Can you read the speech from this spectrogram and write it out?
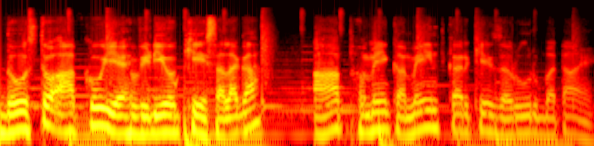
दोस्तों, आपको यह वीडियो कैसा लगा? आप हमें कमेंट करके ज़रूर बताएँ।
